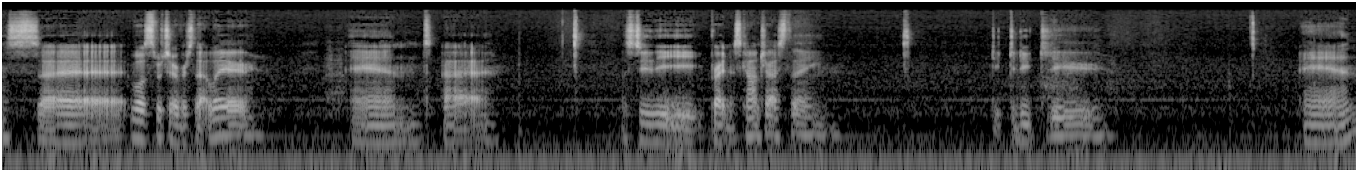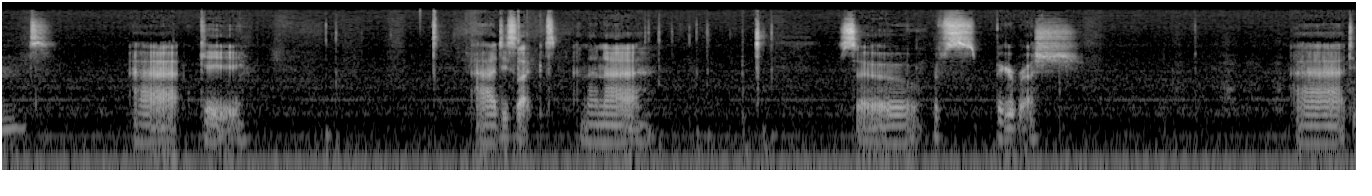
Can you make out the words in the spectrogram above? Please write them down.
let's uh, we'll switch over to that layer, and uh, let's do the brightness contrast thing. Do do do do, and uh, okay, uh, deselect, and then uh, so oops, bigger brush. Uh, do,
